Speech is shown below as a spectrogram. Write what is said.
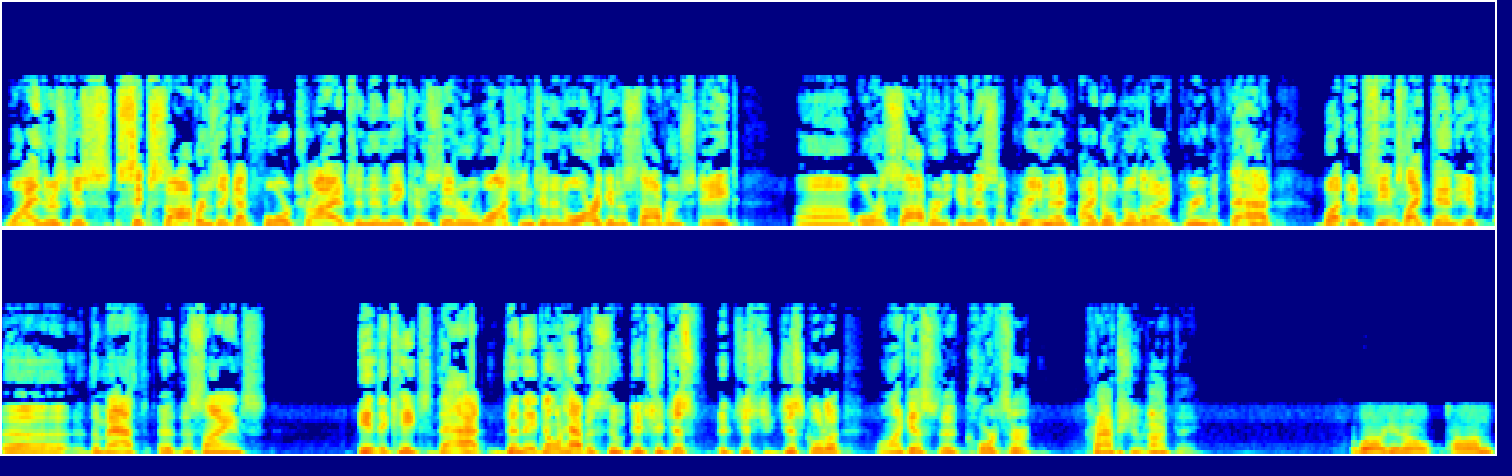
why there's just six sovereigns. They got four tribes, and then they consider Washington and Oregon a sovereign state um, or a sovereign in this agreement. I don't know that I agree with that. But it seems like then if uh, the math, uh, the science indicates that, then they don't have a suit. It should just it just just go to well, I guess the courts are crapshoot, aren't they? Well, you know, Tom,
